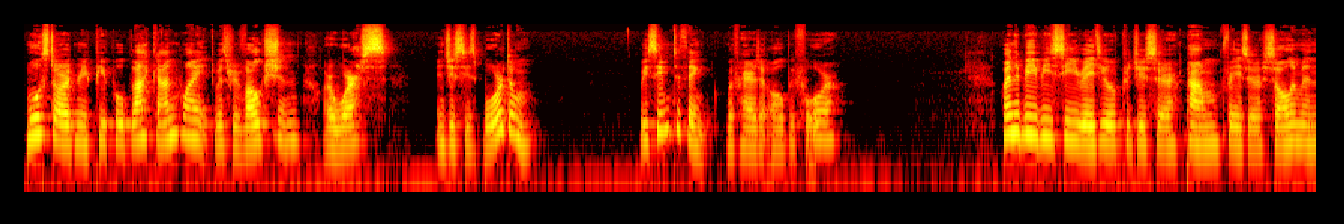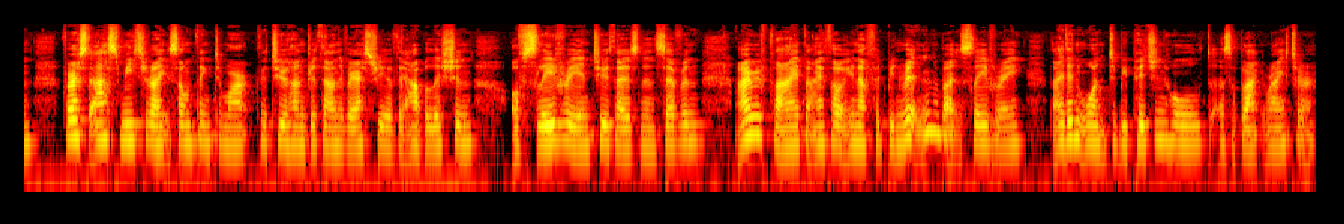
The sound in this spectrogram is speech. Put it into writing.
most ordinary people, black and white, with revulsion or worse, induces boredom. We seem to think we've heard it all before. When the BBC radio producer Pam Fraser Solomon first asked me to write something to mark the 200th anniversary of the abolition of slavery in 2007, I replied that I thought enough had been written about slavery, that I didn't want to be pigeonholed as a black writer.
